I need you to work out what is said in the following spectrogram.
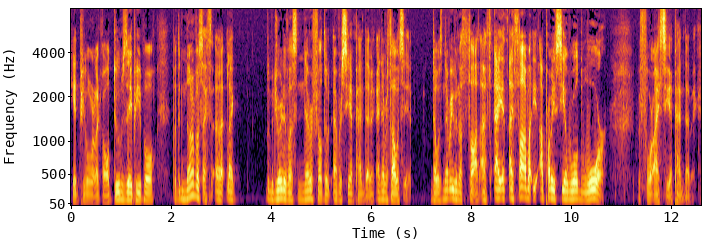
You had people who were like all doomsday people, but none of us, I th- uh, like the majority of us, never felt they would ever see a pandemic. I never thought we'd see it. That was never even a thought. I, I, I thought about I'll probably see a world war before I see a pandemic.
